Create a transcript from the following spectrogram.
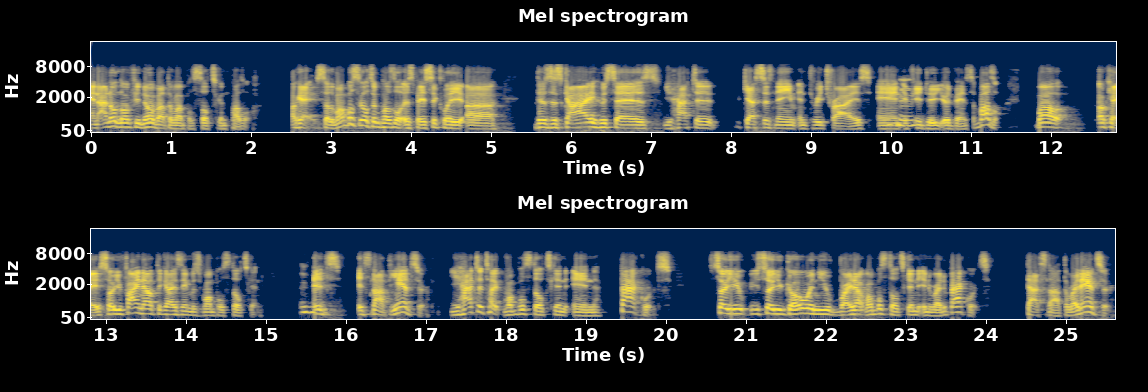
And I don't know if you know about the Rumpelstiltskin puzzle. Okay, so the Rumpelstiltskin puzzle is basically uh, there's this guy who says you have to guess his name in three tries, and mm-hmm. if you do, you advance the puzzle. Well, okay, so you find out the guy's name is Rumpelstiltskin. Mm-hmm. It's it's not the answer you had to type Rumpelstiltskin in backwards. So you so you go and you write out Rumpelstiltskin and write it backwards. That's not the right answer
